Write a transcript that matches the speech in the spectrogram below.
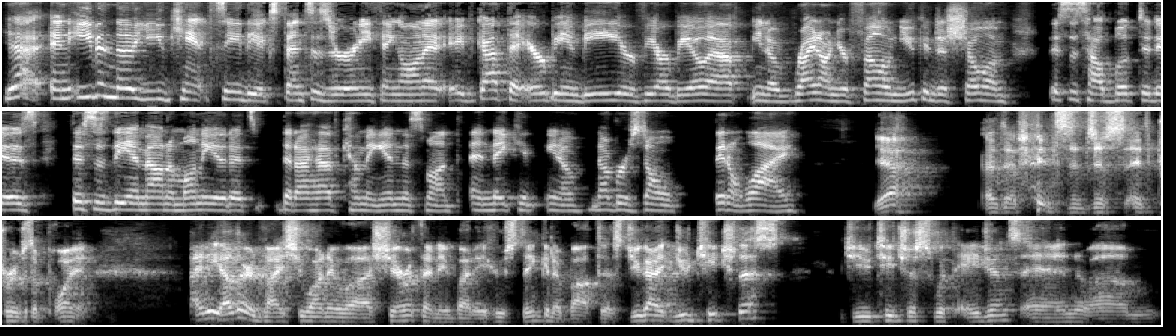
Yeah, and even though you can't see the expenses or anything on it, you've got the Airbnb or VRBO app, you know, right on your phone. You can just show them this is how booked it is. This is the amount of money that it's that I have coming in this month, and they can, you know, numbers don't they don't lie. Yeah, it's just it proves the point. Any other advice you want to uh, share with anybody who's thinking about this? Do you guys do you teach this? Do you teach this with agents? And um,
